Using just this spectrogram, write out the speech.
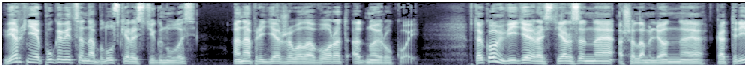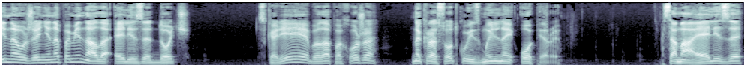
Верхняя пуговица на блузке расстегнулась, она придерживала ворот одной рукой. В таком виде, растерзанная, ошеломленная, Катрина уже не напоминала Элизе дочь. Скорее была похожа на красотку из мыльной оперы. Сама Элизе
